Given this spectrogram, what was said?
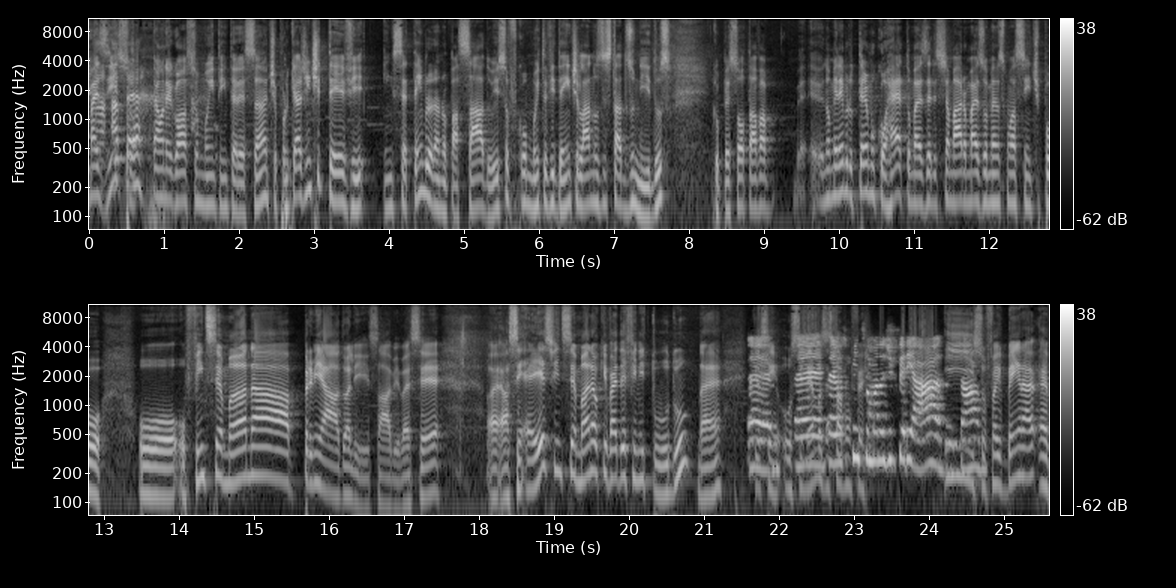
Mas isso até- é um negócio muito interessante, porque a gente teve em setembro do ano passado, isso ficou muito evidente lá nos Estados Unidos, que o pessoal tava. Eu não me lembro o termo correto, mas eles chamaram mais ou menos como assim, tipo, o, o fim de semana premiado ali, sabe? Vai ser. É, Assim, é esse fim de semana é o que vai definir tudo, né? E, assim, os É, cinemas é estavam o fim de semana de feriado e tal. Isso, foi bem. na- é,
